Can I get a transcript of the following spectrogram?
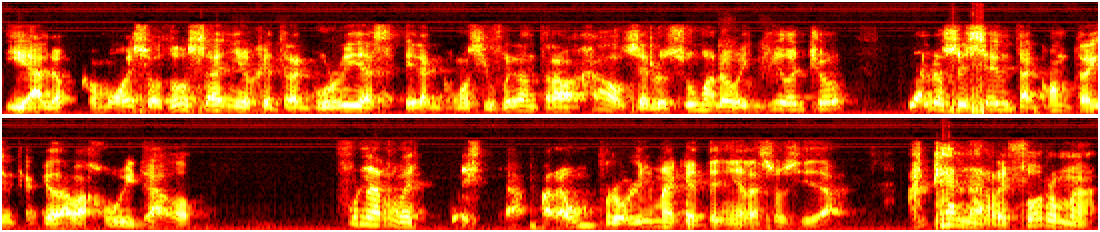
y a lo, como esos dos años que transcurrías eran como si fueran trabajados, se lo suma a los 28 y a los 60 con 30 quedaba jubilado. Fue una respuesta para un problema que tenía la sociedad. Acá en la reforma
